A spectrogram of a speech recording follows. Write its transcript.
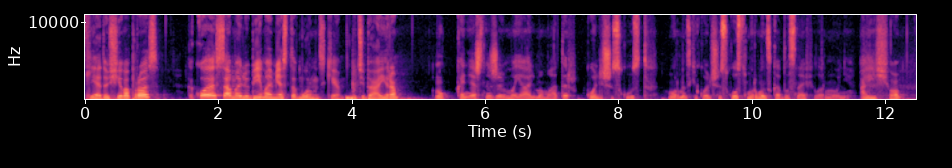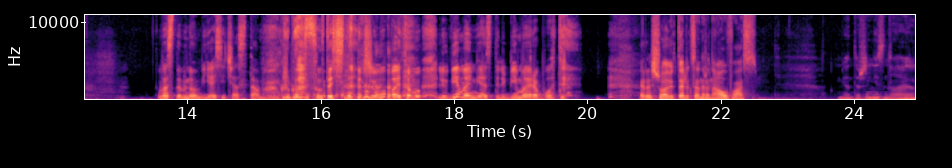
Следующий вопрос. Какое самое любимое место в Мурманске у тебя, Ира? Ну, конечно же, моя альма-матер, колледж искусств, Мурманский колледж искусств, Мурманская областная филармония. А еще? В основном я сейчас там круглосуточно живу, поэтому любимое место, любимая работа. Хорошо, Виктория Александровна, а у вас? Я даже не знаю.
